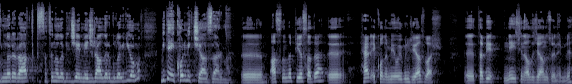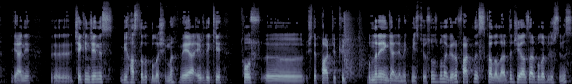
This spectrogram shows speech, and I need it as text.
bunları rahatlıkla satın alabileceği mecraları bulabiliyor mu? Bir de ekonomik cihazlar mı? Ee, aslında piyasada e, her ekonomiye uygun cihaz var. E, tabii ne için alacağınız önemli. Yani e, çekinceniz bir hastalık bulaşımı veya evdeki toz, e, işte partikül bunları engellemek mi istiyorsunuz? Buna göre farklı skalalarda cihazlar bulabilirsiniz.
